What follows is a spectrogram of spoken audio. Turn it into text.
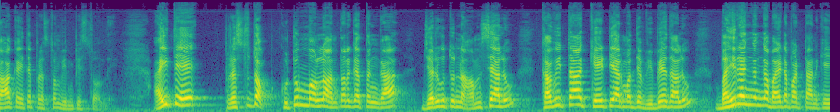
టాక్ అయితే ప్రస్తుతం వినిపిస్తోంది. అయితే ప్రస్తుతం కుటుంబంలో అంతర్గతంగా జరుగుతున్న అంశాలు కవిత కేటీఆర్ మధ్య విభేదాలు బహిరంగంగా బయటపడటానికి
